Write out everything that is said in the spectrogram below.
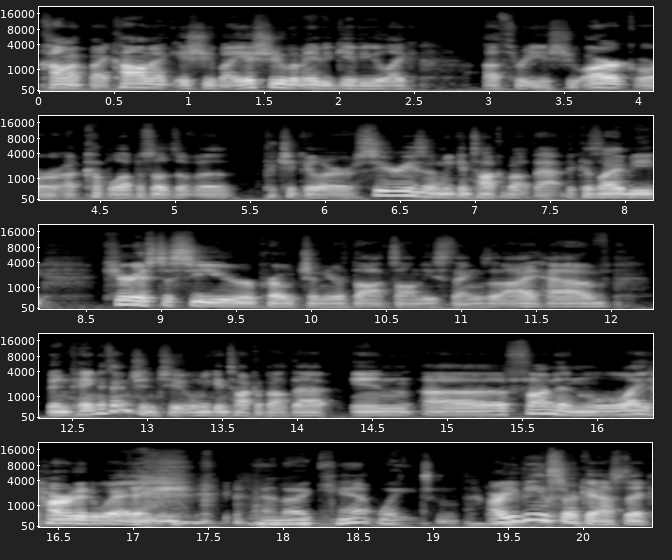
comic by comic, issue by issue, but maybe give you like a three issue arc or a couple episodes of a particular series, and we can talk about that because I'd be curious to see your approach and your thoughts on these things that I have been paying attention to, and we can talk about that in a fun and lighthearted way. and I can't wait. Are you being sarcastic?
